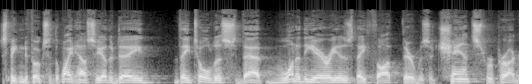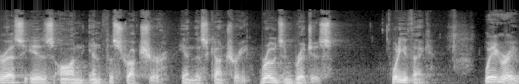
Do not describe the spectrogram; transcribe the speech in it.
Speaking to folks at the White House the other day, they told us that one of the areas they thought there was a chance for progress is on infrastructure in this country, roads and bridges. What do you think? We agree.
